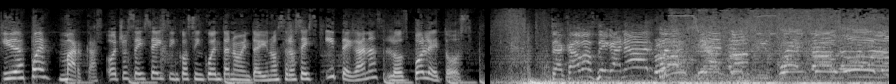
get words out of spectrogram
Y después marcas 866-550-9106 y te ganas los boletos. Te acabas de ganar 250 El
